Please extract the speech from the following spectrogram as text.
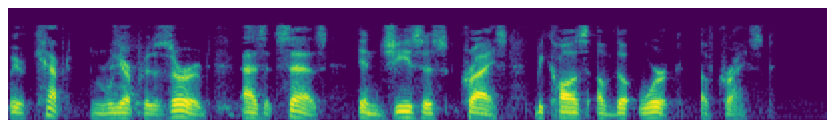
We are kept and we are preserved, as it says, in Jesus Christ because of the work of Christ.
